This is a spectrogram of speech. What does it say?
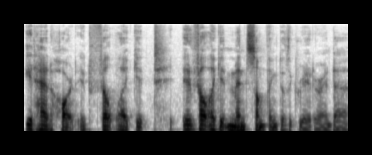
it had heart. It felt like it it felt like it meant something to the creator. And uh,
